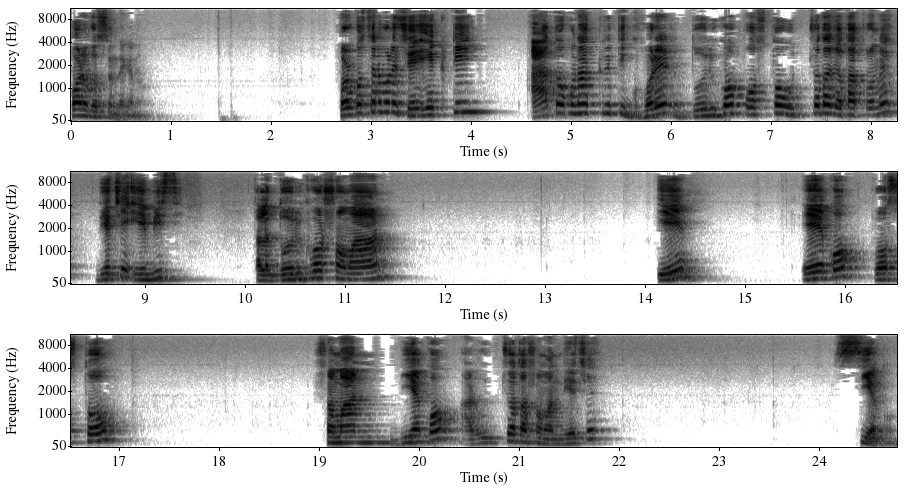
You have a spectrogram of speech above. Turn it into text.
পরের কোশ্চেন দেখে নাও। পরের কোশ্চেন বলেছে একটি আয়তকোণাকৃতি ঘরের দৈর্ঘ্য, প্রস্থ, উচ্চতা যথাক্রমে দিয়েছে এবিসি তাহলে দৈর্ঘ্য সমান এ একক, প্রস্থ সমান বি একক, আর উচ্চতা সমান দিয়েছে সি একক।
